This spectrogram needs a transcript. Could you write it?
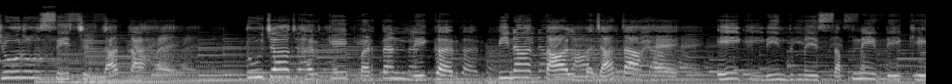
जोरों से चिल्लाता है। दूजा घर के बर्तन लेकर बिना ताल बजाता है। एक नींद में सपने देखे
